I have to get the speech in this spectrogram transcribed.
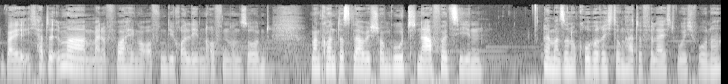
weil ich hatte immer meine Vorhänge offen, die Rollläden offen und so. Und man konnte das, glaube ich, schon gut nachvollziehen, wenn man so eine grobe Richtung hatte, vielleicht, wo ich wohne.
